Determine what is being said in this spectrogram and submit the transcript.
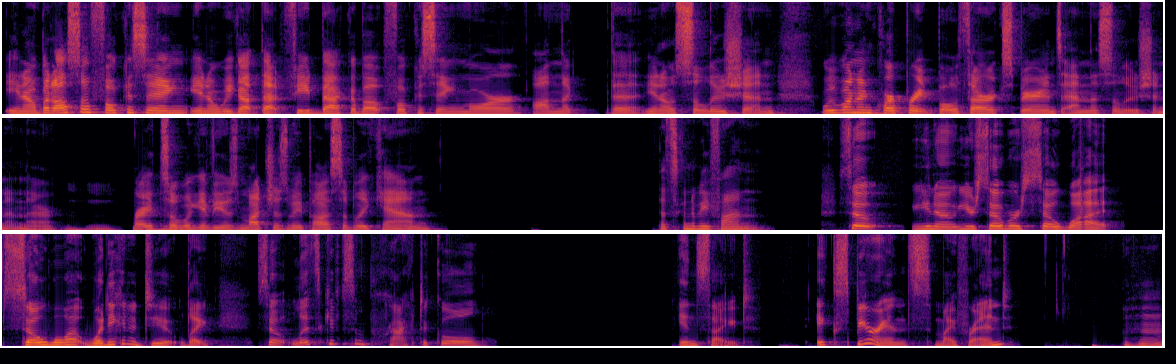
you know, but also focusing, you know, we got that feedback about focusing more on the, the, you know, solution. We want to Mhm. incorporate both our experience and the solution in there, Mm-hmm. right? So we'll give you as much as we possibly can. That's going to be fun. So, you know, you're sober, so what? So what? What are you going to do? Like, so let's give some practical insight. Experience, my friend. Mm-hmm.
